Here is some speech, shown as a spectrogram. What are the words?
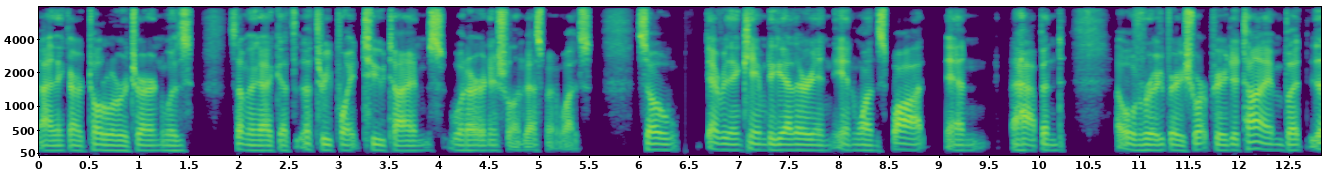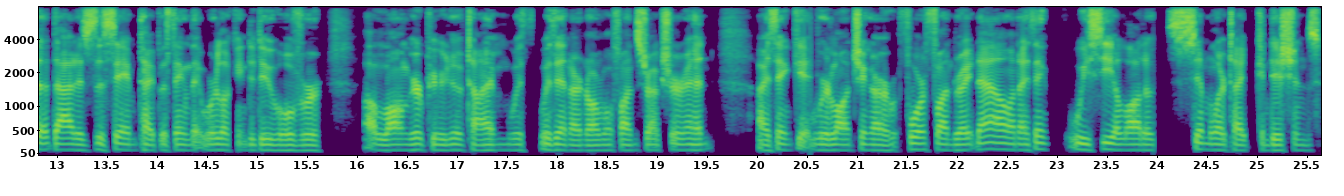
I think our total return was something like a, a 3.2 times what our initial investment was so everything came together in in one spot and happened over a very short period of time. But th- that is the same type of thing that we're looking to do over a longer period of time with within our normal fund structure. And I think it, we're launching our fourth fund right now, and I think we see a lot of similar type conditions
